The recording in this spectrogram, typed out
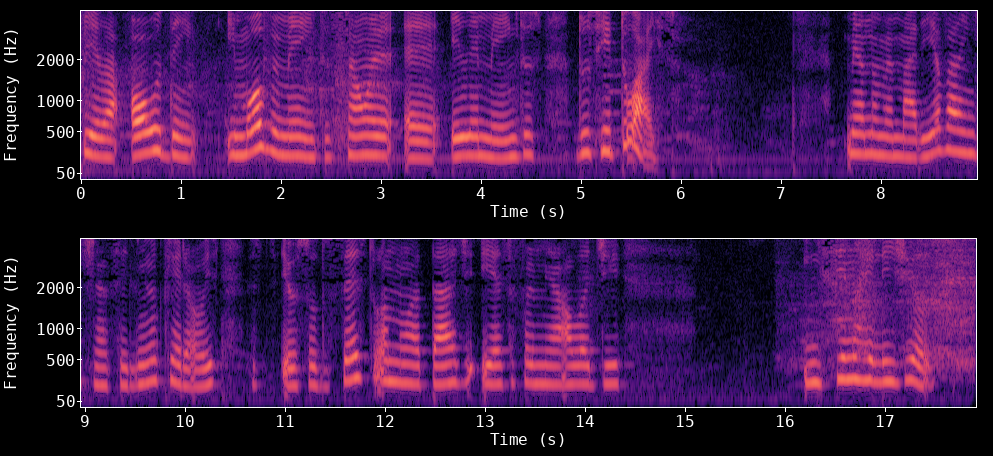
pela ordem e movimento são é, é, elementos dos rituais. Meu nome é Maria Valentina Celino Queiroz, eu sou do sexto ano à tarde e essa foi minha aula de ensino religioso.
